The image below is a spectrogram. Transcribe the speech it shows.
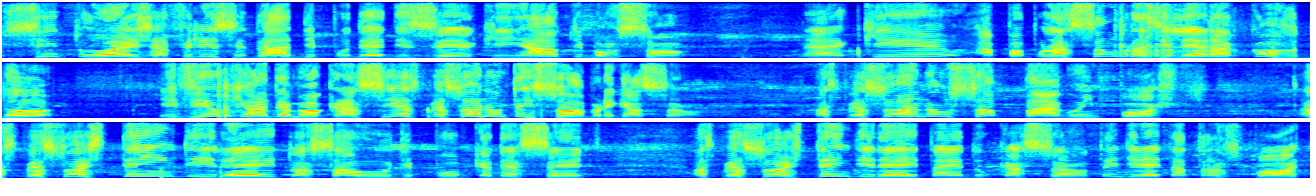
Sinto hoje a felicidade de poder dizer aqui em alto e bom som né, que a população brasileira acordou e viu que uma democracia as pessoas não têm só obrigação, as pessoas não só pagam impostos, as pessoas têm direito à saúde pública decente, as pessoas têm direito à educação, têm direito a transporte,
